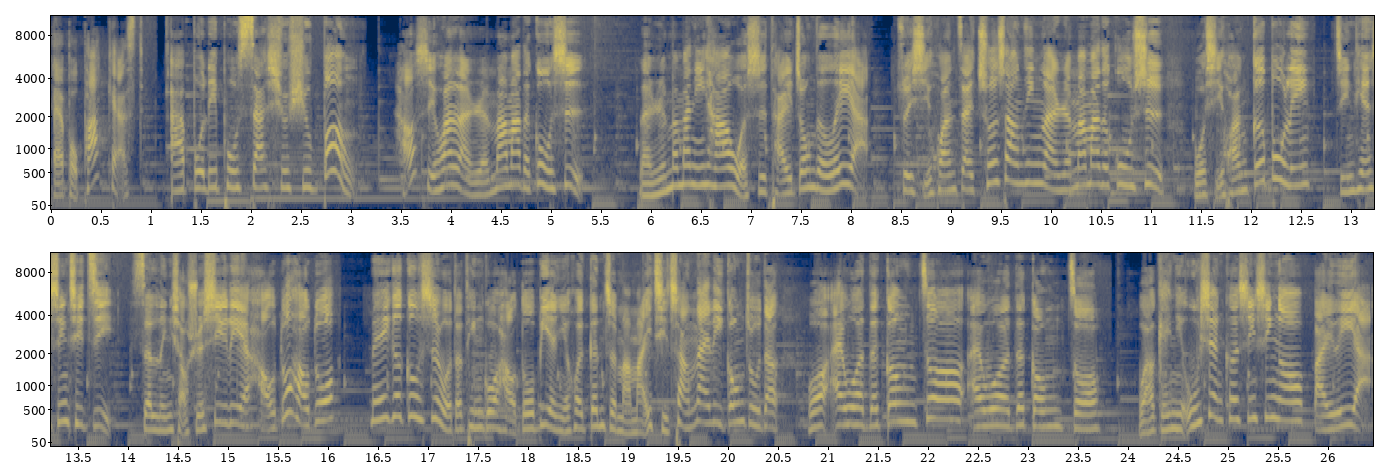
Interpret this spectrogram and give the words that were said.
，Apple Podcast。阿布利菩萨咻咻蹦，好喜欢懒人妈妈的故事。懒人妈妈你好，我是台中的莉亚，最喜欢在车上听懒人妈妈的故事。我喜欢哥布林，今天星期几？森林小学系列好多好多，每一个故事我都听过好多遍，也会跟着妈妈一起唱奈莉公主的。我爱我的工作，爱我的工作。我要给你无限颗星星哦，拜莉亚。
